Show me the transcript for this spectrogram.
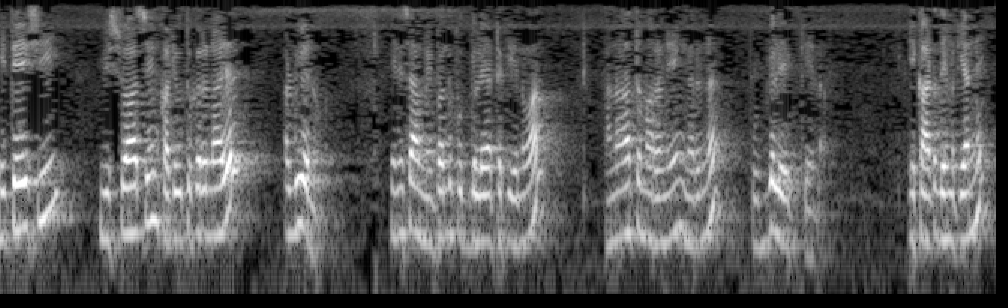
හිතේශී විශ්වාසයෙන් කටයුතු කරන අය අඩු වෙනවා. ඒ නිසා මේ බඳු පුද්ගලයාට කියනවා අනාථ මරණයෙන් මරණ පුද්ගලයෙක් කියලා. ඒ කාටද එහෙම කියන්නේ?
